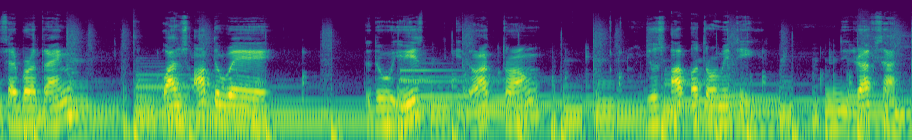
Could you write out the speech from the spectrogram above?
cybertank. Once of the way to do is is not strong use of automatic deduction.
